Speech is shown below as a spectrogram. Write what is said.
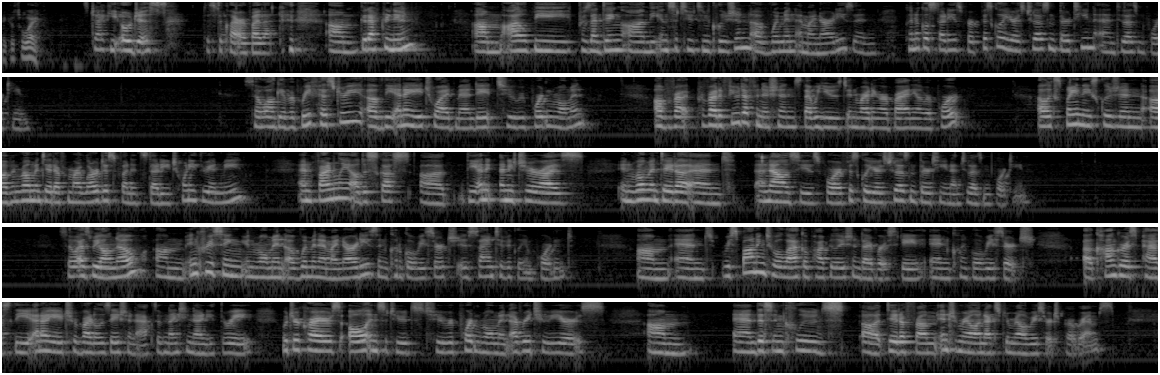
take us away. It's Jackie Ogis, just to clarify that. um, good afternoon. Um, I'll be presenting on the Institute's inclusion of women and minorities in clinical studies for fiscal years 2013 and 2014. So I'll give a brief history of the NIH-wide mandate to report enrollment. I'll provide a few definitions that we used in writing our biennial report. I'll explain the exclusion of enrollment data from our largest funded study, 23andMe. And finally, I'll discuss uh, the NHGRI's enrollment data and analyses for fiscal years 2013 and 2014. So as we all know, um, increasing enrollment of women and minorities in clinical research is scientifically important. Um, and responding to a lack of population diversity in clinical research, uh, Congress passed the NIH Revitalization Act of 1993, which requires all institutes to report enrollment every two years. Um, and this includes uh, data from intramural and extramural research programs.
